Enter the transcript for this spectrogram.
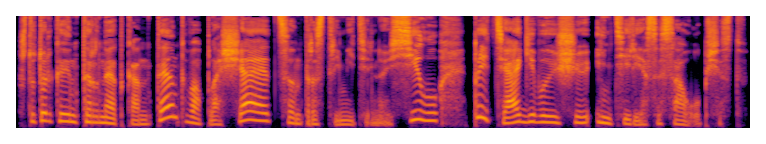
что только интернет-контент воплощает центростремительную силу, притягивающую интересы сообществ.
